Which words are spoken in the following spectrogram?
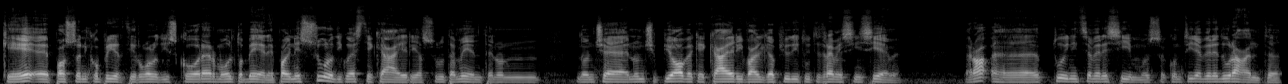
che eh, possono ricoprirti il ruolo di scorer molto bene, poi nessuno di questi è Kairi assolutamente, non, non c'è- non ci piove che Kairi valga più di tutti e tre messi insieme, però eh, tu inizi a avere Simmons, continui a avere Durant,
